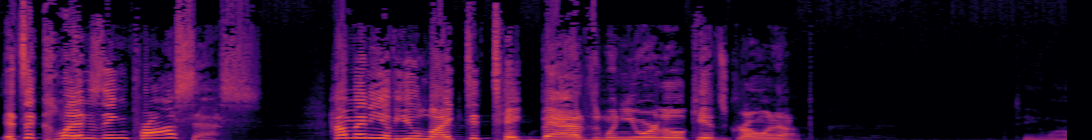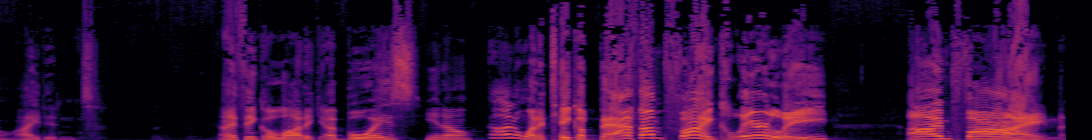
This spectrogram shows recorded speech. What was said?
It's a cleansing process. How many of you like to take baths when you were little kids growing up? Well, I didn't. And I think a lot of uh, boys, you know, I don't want to take a bath. I'm fine, clearly. I'm fine.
